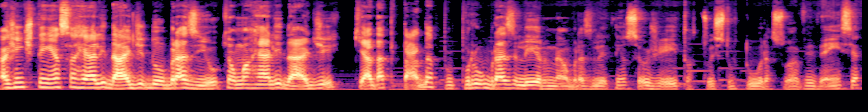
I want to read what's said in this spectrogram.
a gente tem essa realidade do Brasil, que é uma realidade que é adaptada para o brasileiro, né? O brasileiro tem o seu jeito, a sua estrutura, a sua vivência.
